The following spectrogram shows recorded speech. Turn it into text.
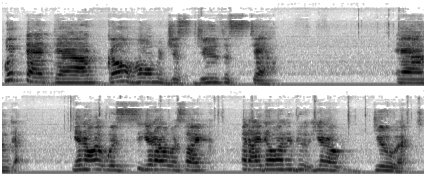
Put that down, go home and just do the step. And, you know, it was, you know, it was like, but I don't want to do, you know, do it.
